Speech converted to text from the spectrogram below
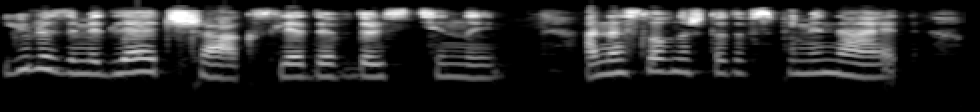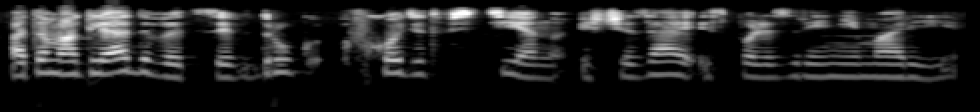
Юля замедляет шаг, следуя вдоль стены. Она словно что-то вспоминает, потом оглядывается и вдруг входит в стену, исчезая из поля зрения Марии.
